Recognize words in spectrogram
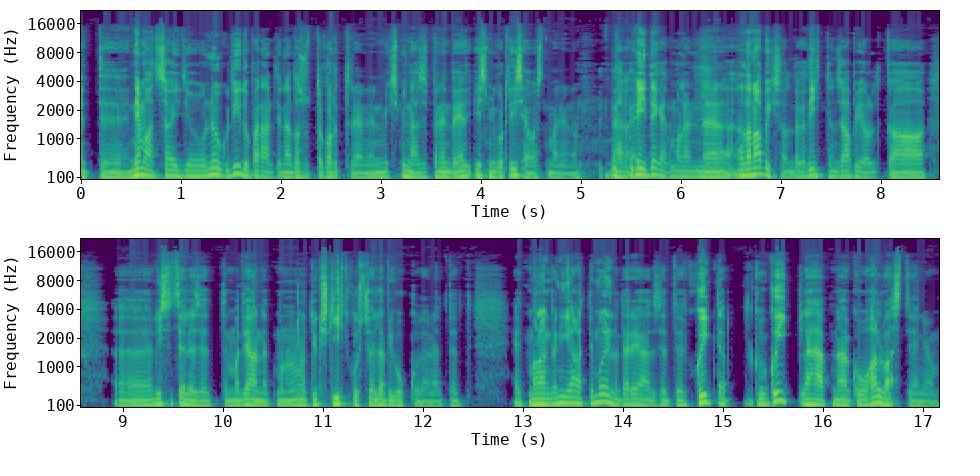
et eh, nemad said ju Nõukogude Liidu pärandina tasuta korteri, onju, miks mina siis pean enda esimene kord ise ostma, onju noh. aga ei, tegelikult ma olen, eh, nad on abiks olnud, aga tihti on see abi olnud ka äh, lihtsalt selles, et ma tean, et mul on alati üks kiht, kust veel läbi kukkuda, onju, et, et et ma olen ka nii alati mõelnud äriajades, et, et kõik läheb, kui kõik läheb nagu halvasti, onju,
